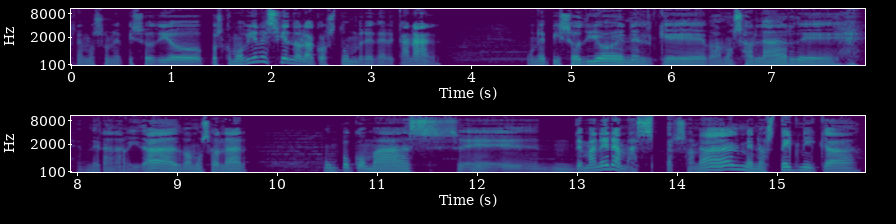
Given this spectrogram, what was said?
Traemos un episodio, pues como viene siendo la costumbre del canal. Un episodio en el que vamos a hablar de, de la Navidad, vamos a hablar un poco más, eh, de manera más personal, menos técnica,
